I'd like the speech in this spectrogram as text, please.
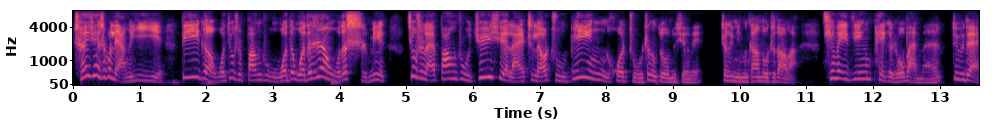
陈穴是不是两个意义？第一个，我就是帮助我的我的任务，我的使命就是来帮助君穴来治疗主病或主症作用的穴位。这个你们刚刚都知道了，清胃经配个揉板门，对不对？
